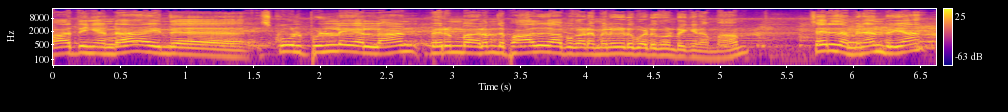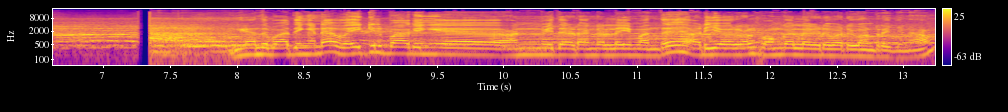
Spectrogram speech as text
பார்த்தீங்கன்னா இந்த ஸ்கூல் பிள்ளைகள்லாம் பெரும்பாலும் இந்த பாதுகாப்பு கடமையில் ஈடுபட்டு கொண்டிருக்கணுமாம் சரி தம்பி நன்றியா? இங்கே வந்து பார்த்தீங்கன்னா வெஹிக்கிள் பார்க்கிங் அன்மித இடங்கள்லையும் வந்து அடியவர்கள் பொங்கலில் ஈடுபட்டு கொண்டிருக்கிறோம்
